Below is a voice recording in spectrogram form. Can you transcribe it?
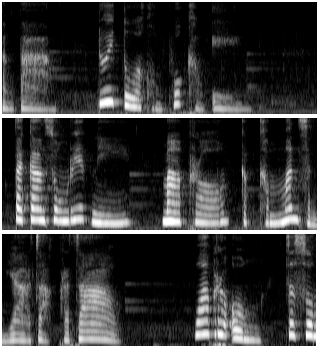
ต่างๆ ด้วยตัวของพวกเขาเอง แต่การทรงเรียกนี้มาพร้อมกับคำมั่นสัญญาจากพระเจ้า ว่าพระองค์จะทรง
